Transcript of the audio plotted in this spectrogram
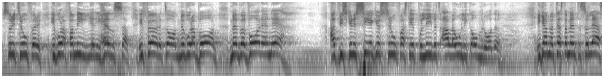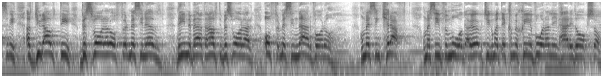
står i tro för i våra familjer, i hälsa, i företag, med våra barn, med vad det än är. Att vi skulle se Guds trofasthet på livets alla olika områden. I gamla testamentet så läser vi att Gud alltid besvarar offer med sin eld. Det innebär att han alltid besvarar offer med sin närvaro och med sin kraft och med sin förmåga. Jag är övertygad om att det kommer ske i våra liv här idag också.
